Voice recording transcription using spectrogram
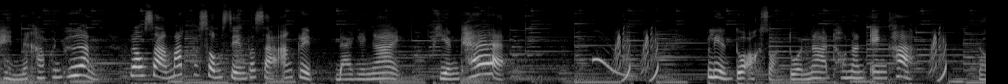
เห็นไหมคะเพื่อนๆ เราสามารถผสมเสียงภาษาอังกฤษได้ง่ายๆ เพียงแค่ เปลี่ยนตัวอักษรตัวหน้าเท่านั้นเองค่ะ เรา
